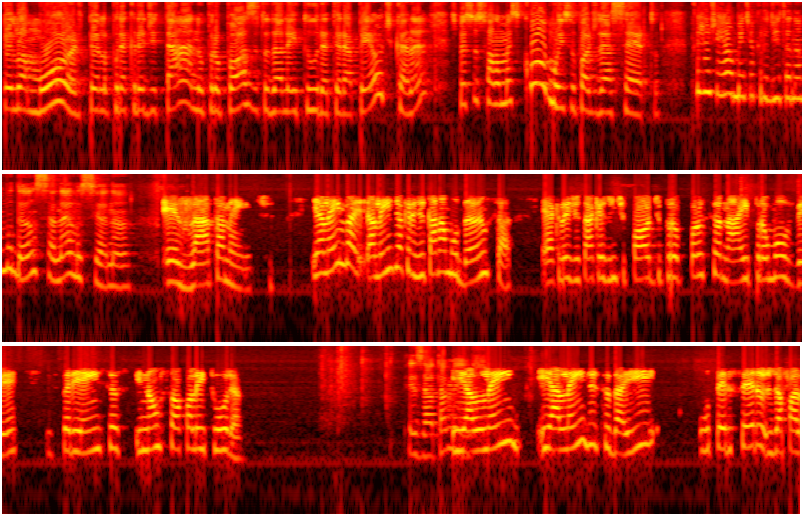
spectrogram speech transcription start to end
pelo amor, pelo, por acreditar no propósito da leitura terapêutica, né? As pessoas falam, mas como isso pode dar certo? Porque a gente realmente acredita na mudança, né, Luciana? Exatamente. E além, da, além de acreditar na mudança, é acreditar que a gente pode proporcionar e promover experiências e não só com a leitura. Exatamente. E além, e além disso daí, o terceiro, já, fal,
